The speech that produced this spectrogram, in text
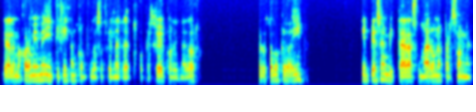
Que a lo mejor a mí me identifican con filosofía en la red porque soy el coordinador, pero solo quedo ahí. Y empiezo a invitar a sumar a una persona,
